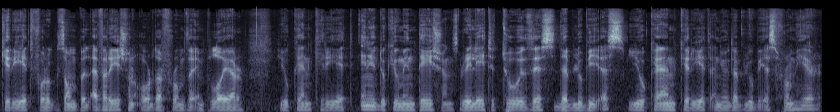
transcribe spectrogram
create for example a variation order from the employer. You can create any documentations related to this WBS you can create a new WBS from here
